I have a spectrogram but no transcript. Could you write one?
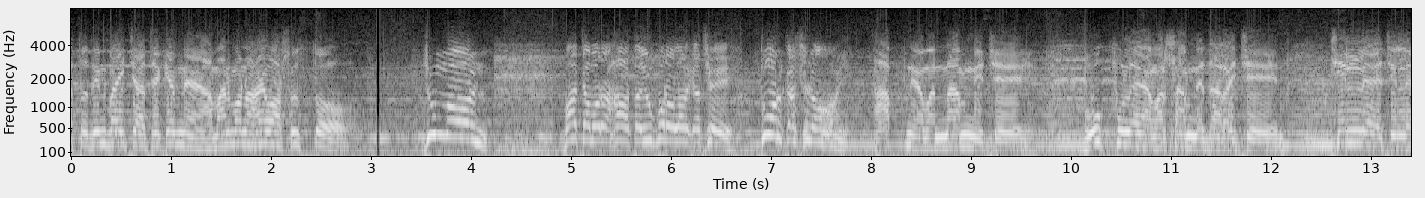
এতদিন বাইচে আছে কেমনে? আমার মনে হয় অসুস্থ। জুম্মন বাঁচা বড় হাত ওই উপরওয়ালার কাছে। তোর কাছে নয়। আপনি আমার নাম নিচ্ছেন, বুক ফুলে আমার সামনে দাঁড়াইছেন চিল্লে চিল্লে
